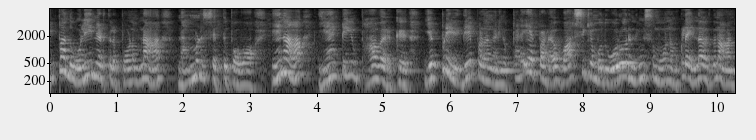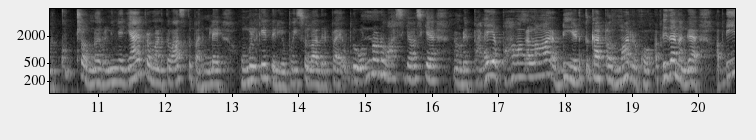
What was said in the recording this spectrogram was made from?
இப்போ அந்த ஒளியின் இடத்துல போனோம்னா நம்மளும் செத்து போவோம். ஏன்னா என்கிட்டையும் பாவம் இருக்குது எப்படி இதே போலங்க நீங்கள் பழைய படம் வாசிக்கும் போது ஒரு ஒரு நிமிஷமும் நமக்குள்ளே என்ன வருதுன்னா அந்த குற்ற உணர்வு. நீங்கள் நியாயப்பிரமாணத்தை வாசித்து பாருங்களேன். உங்களுக்கே தெரியும். பொய் சொல்லாதிருப்ப. அப்படி ஒன்று ஒன்று வாசிக்க வாசிக்க நம்முடைய பழைய பாவங்கள்லாம் அப்படி எடுத்து காட்டுறது மாதிரி இருக்கும். அப்படி அப்படிதானங்க. அப்படியே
